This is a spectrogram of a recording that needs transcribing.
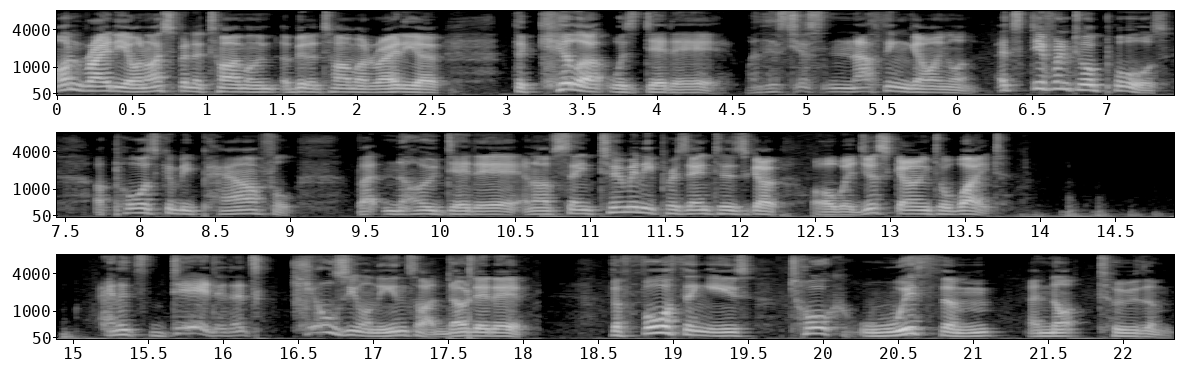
On radio, and I spent a time on a bit of time on radio, the killer was dead air when there's just nothing going on. It's different to a pause. A pause can be powerful but no dead air. And I've seen too many presenters go, oh, we're just going to wait. And it's dead and it kills you on the inside. No dead air. The fourth thing is talk with them and not to them.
